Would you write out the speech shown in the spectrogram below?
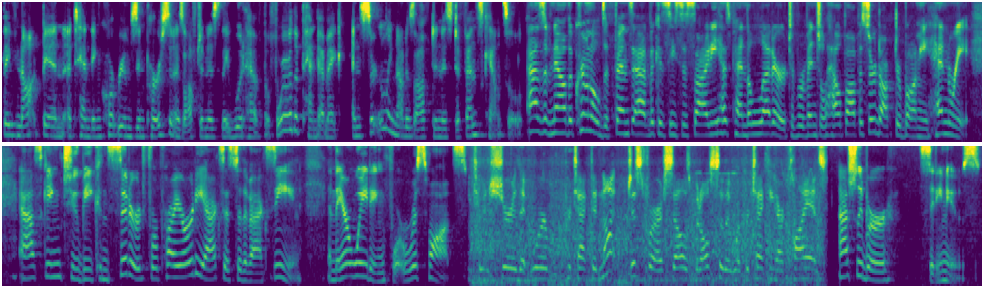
They've not been attending courtrooms in person as often as they would have before the pandemic, and certainly not as often as Defense Counsel. As of now, the Criminal Defense Advocacy Society has penned a letter to Provincial Health Officer Dr. Bonnie Henry asking to be considered for priority access to the vaccine, and they are waiting for a response. To ensure that we're protected, not just for ourselves, but also that we're protecting our clients. Ashley City News.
